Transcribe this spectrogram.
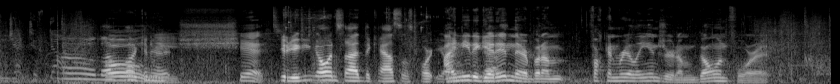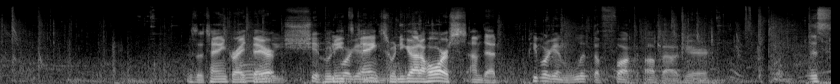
objective Duff. Oh, that fucking hurt. Holy shit. Dude, you can go inside the castle's courtyard. I need to get Yeah. in there, but I'm fucking really injured. I'm going for it. There's a tank right there. Holy shit, Who needs getting- tanks when you got a horse? I'm dead. People are getting lit the fuck up out here. This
